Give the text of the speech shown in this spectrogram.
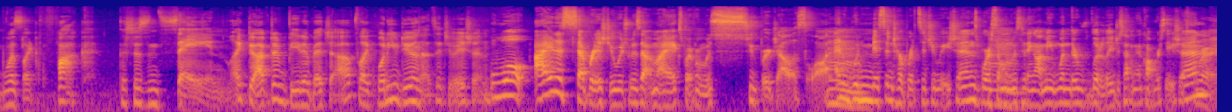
was like, "Fuck. This is insane. Like, do I have to beat a bitch up? Like, what do you do in that situation?" Well, I had a separate issue, which was that my ex boyfriend was super jealous a lot and mm. would misinterpret situations where someone was mm. hitting on me when they're literally just having a conversation. Right.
